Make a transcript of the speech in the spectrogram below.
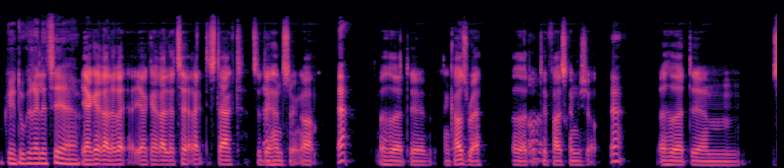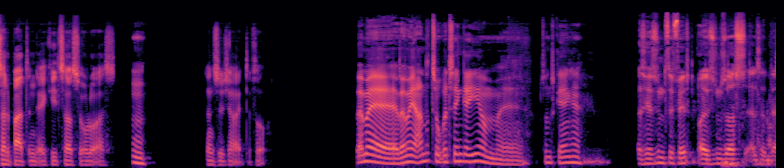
Okay, du kan relatere. Jeg kan, rela- jeg kan relatere rigtig stærkt til det, Ja. han synger om. Ja. Hvad hedder det? Han kan også rap. Hvad hedder det? Det er faktisk rimelig sjovt. Ja. Hvad hedder det? Um, så er det bare den der guitar solo også. Mm. Den synes jeg er rigtig fed. Hvad med, hvad med jer andre to? Hvad tænker I om øh, sådan en skæring her? Altså, jeg synes, det er fedt, og jeg synes også, altså, der,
